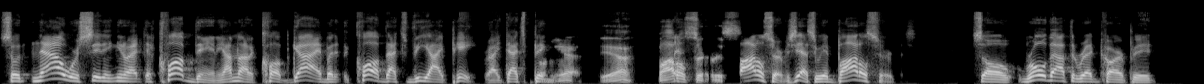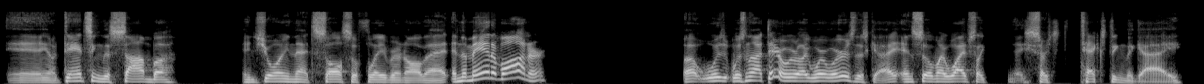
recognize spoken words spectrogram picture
So now we're sitting you know at the club danny. I'm not a club guy but at the club that's vip right? That's big. Oh, yeah, yeah. Bottle service. bottle service. Yeah. So we had bottle service. So rolled out the red carpet and you know dancing the samba enjoying that salsa flavor and all that. And the man of honor uh, was was not there. We were like where where is this guy? And so my wife's like starts texting the guy.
